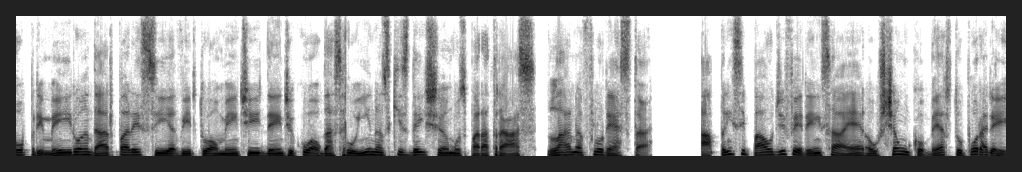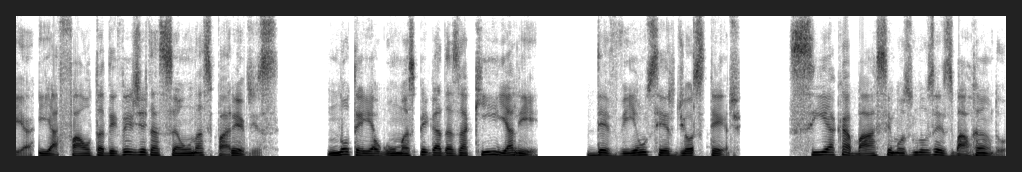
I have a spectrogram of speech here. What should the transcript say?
O primeiro andar parecia virtualmente idêntico ao das ruínas que deixamos para trás, lá na floresta. A principal diferença era o chão coberto por areia e a falta de vegetação nas paredes. Notei algumas pegadas aqui e ali. Deviam ser de Osted. Se acabássemos nos esbarrando,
